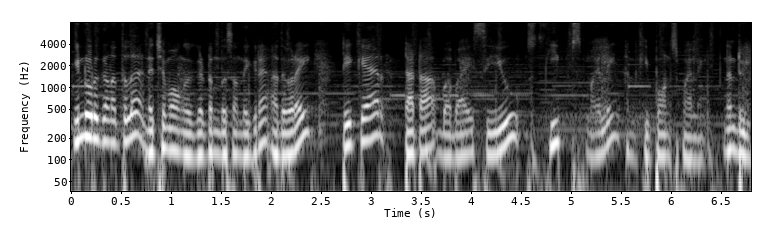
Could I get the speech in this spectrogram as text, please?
இன்னொரு கணத்தில் நிச்சயமாக உங்ககிட்ட இருந்து சந்திக்கிறேன். அதுவரை take care tata bye bye see you keep smiling and keep on smiling நன்றி.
